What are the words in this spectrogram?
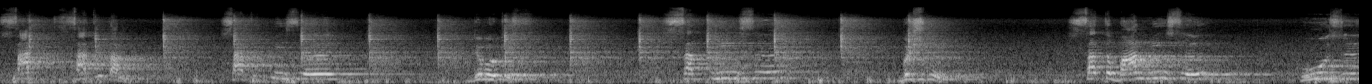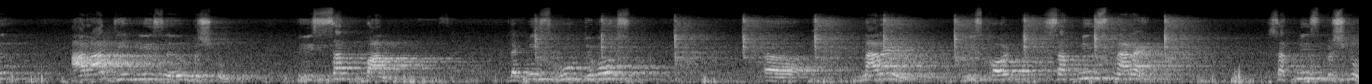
sat, sattvatam. Sattvat means uh, devotees. Sat means uh, Vishnu. Satvan means uh, whose uh, sat means Vishnu. Satvan means whose aradhya means Vishnu satvan that means who devotes Narayan is called sat means Narayan sat means Vishnu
